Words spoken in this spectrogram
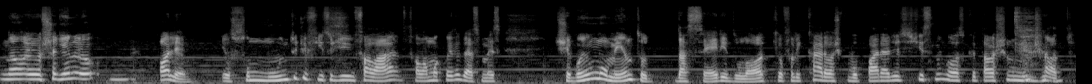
Não, eu cheguei no. Eu, olha, eu sou muito difícil de falar, falar uma coisa dessa, mas chegou em um momento da série do Loki que eu falei, cara, eu acho que eu vou parar de assistir esse negócio, porque eu tava achando muito chato.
